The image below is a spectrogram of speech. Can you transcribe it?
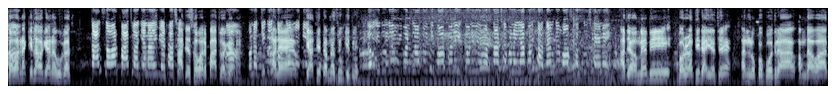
સવારના કેટલા વાગ્યાના ઉગત કાલ સવાર 5 વાગ્યાના અહીં બેઠા છે. આજે સવારે પાંચ વાગ્યાના. અને ક્યાંથી ત્યાંથી તમને શું કીધું એવું કીધું કે ઉપર જાઓ તો અહીંથી બસ અને ઇકોની વ્યવસ્થા છે પણ અહીંયા કોઈ સાધન કે બસ કશું છે નહીં આજે અમે બી બરોડાથી જ આવીએ છીએ અને લોકો ગોધરા અમદાવાદ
